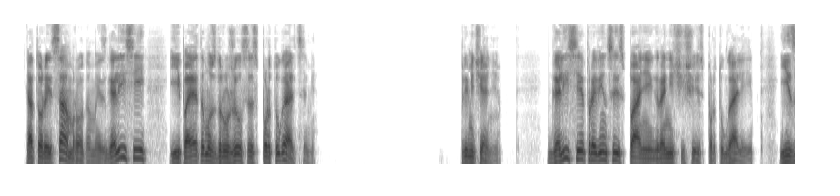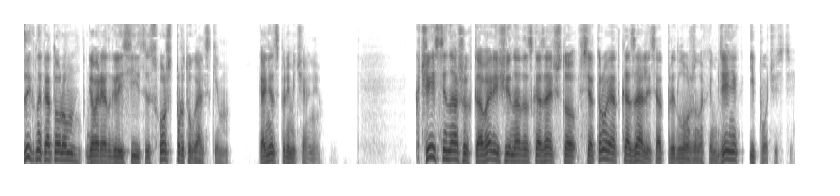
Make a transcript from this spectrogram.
который сам родом из Галисии и поэтому сдружился с португальцами. Примечание. Галисия – провинция Испании, граничащая с Португалией. Язык, на котором говорят галисийцы, схож с португальским. Конец примечания. К чести наших товарищей надо сказать, что все трое отказались от предложенных им денег и почестей.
